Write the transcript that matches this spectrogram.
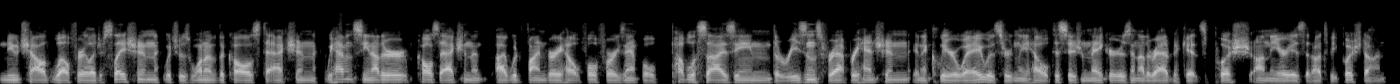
new child welfare legislation, which was one of the calls to action. We haven't seen other calls to action that I would find very helpful. For example, publicizing the reasons for apprehension in a clear way would certainly help decision makers and other advocates push on the areas that ought to be pushed on.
